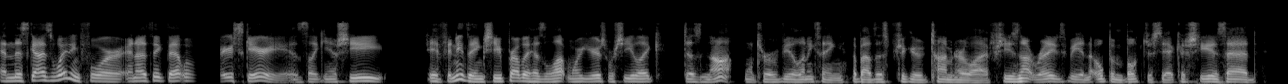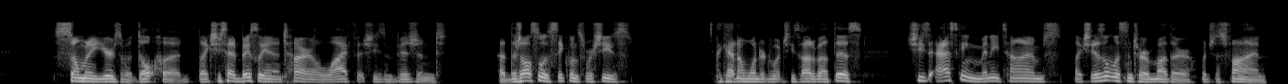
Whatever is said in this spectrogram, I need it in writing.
and this guy's waiting for her, and I think that was very scary. It's like you know she if anything, she probably has a lot more years where she like does not want to reveal anything about this particular time in her life. She's not ready to be an open book just yet because she has had so many years of adulthood. Like she's had basically an entire life that she's envisioned. Uh, there's also a sequence where she's, I kind of wondered what she thought about this. She's asking many times, like she doesn't listen to her mother, which is fine.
